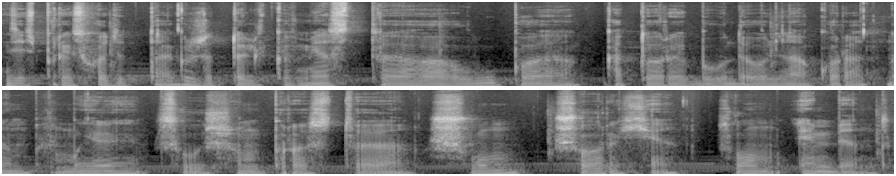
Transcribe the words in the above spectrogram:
Здесь происходит так же, только вместо лупа, который был довольно аккуратным, мы слышим просто шум, шорохи, словом ambient,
